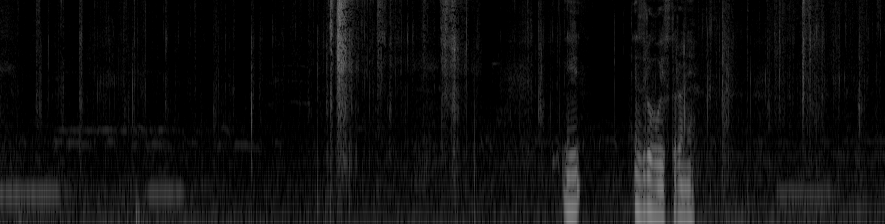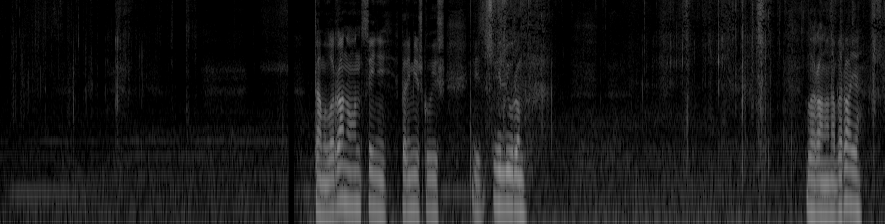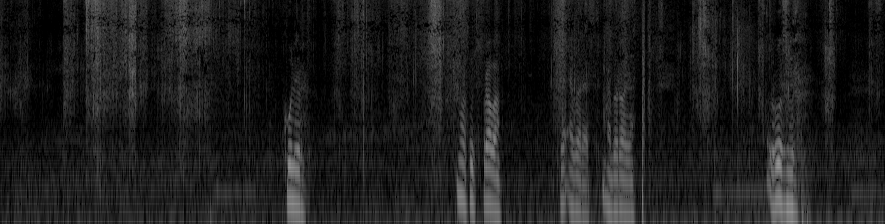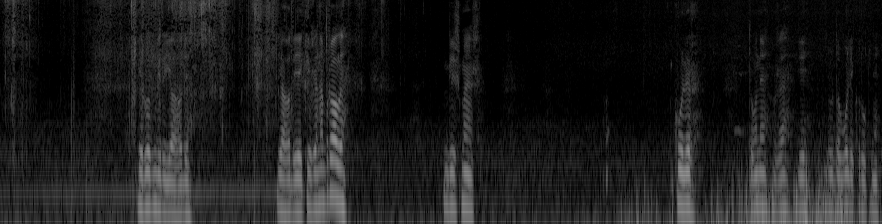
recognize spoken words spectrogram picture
І з другої сторони. Там Лорано он синій в переміжку із, із велюром. Лорано набирає. Колір. Ну а тут справа це Еверест. Набирає розмір і розмір ягоди. Ягоди, які вже набрали, більш-менш колір, то вони вже і доволі крупні.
